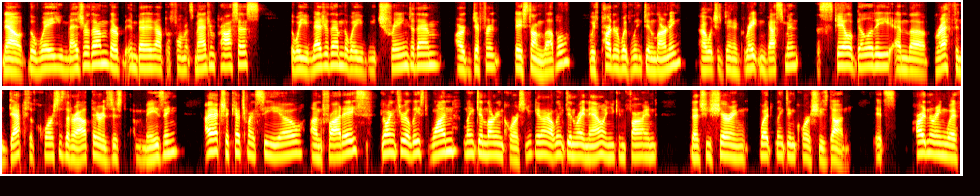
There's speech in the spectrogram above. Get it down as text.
Now, the way you measure them, they're embedded in our performance management process. The way you measure them, the way we train to them are different based on level. We've partnered with LinkedIn Learning uh, which has been a great investment. The scalability and the breadth and depth of courses that are out there is just amazing. I actually catch my CEO on Fridays going through at least one LinkedIn learning course. You can get on LinkedIn right now and you can find that she's sharing what LinkedIn course she's done. It's partnering with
